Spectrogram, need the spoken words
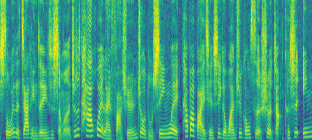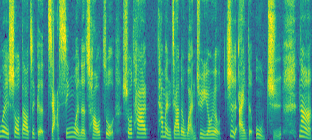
所谓的家庭争议是什么？就是他会来法学院就读，是因为他爸爸以前是一个玩具公司的社长，可是因为受到这个假新闻的操作，说他他们家的玩具拥有致癌的物质。那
